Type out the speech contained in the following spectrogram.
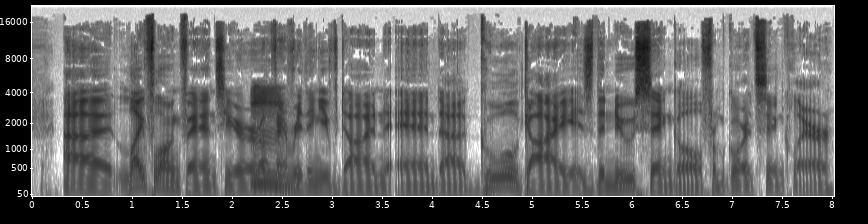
uh, lifelong fans here of everything you've done, and uh, Ghoul Guy is the new single from Gord Sinclair.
